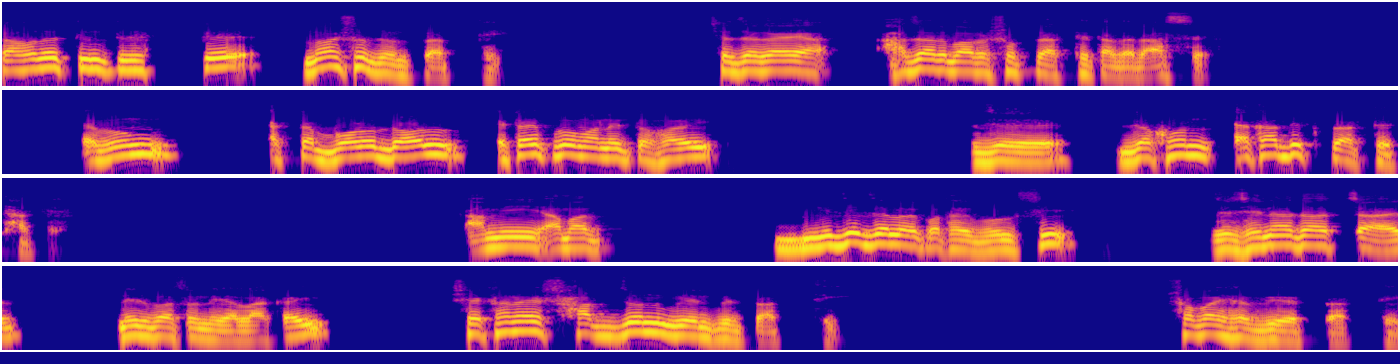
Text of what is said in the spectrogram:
তাহলে তিন থেকে নয়শো জন প্রার্থী। সে জায়গায় হাজার বারোশো প্রার্থী তাদের আছে। এবং একটা বড় দল এটাই প্রমাণিত হয় যে যখন একাধিক প্রার্থী থাকে, আমি আমার নিজের জেলার কথাই বলছি যে ঝিনাইদহ চার নির্বাচনী এলাকায় সেখানে সাতজন বিএনপির প্রার্থী, সবাই হেভিওয়েট প্রার্থী।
